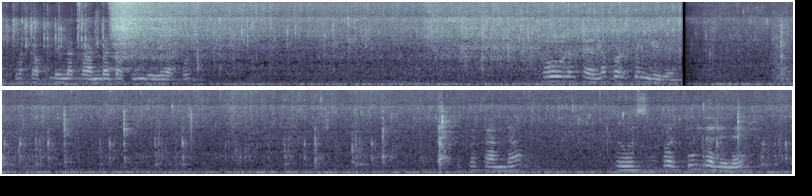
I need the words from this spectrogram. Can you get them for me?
आपला कापलेला कांदा टाकून घेऊया आपण. थोडंसं याला परतून घेऊया. कांदा व्यवस्थित परतून झालेला आहे.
